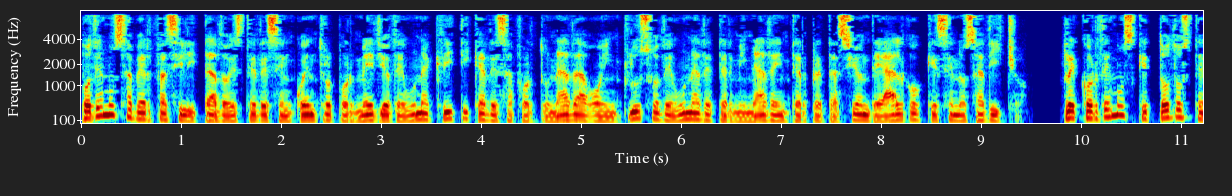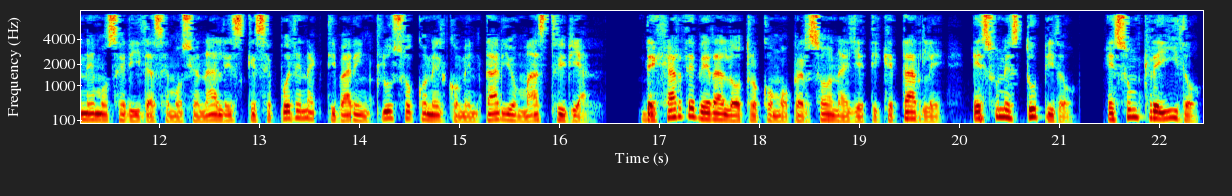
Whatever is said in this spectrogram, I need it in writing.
Podemos haber facilitado este desencuentro por medio de una crítica desafortunada o incluso de una determinada interpretación de algo que se nos ha dicho. Recordemos que todos tenemos heridas emocionales que se pueden activar incluso con el comentario más trivial. Dejar de ver al otro como persona y etiquetarle, es un estúpido, es un creído,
